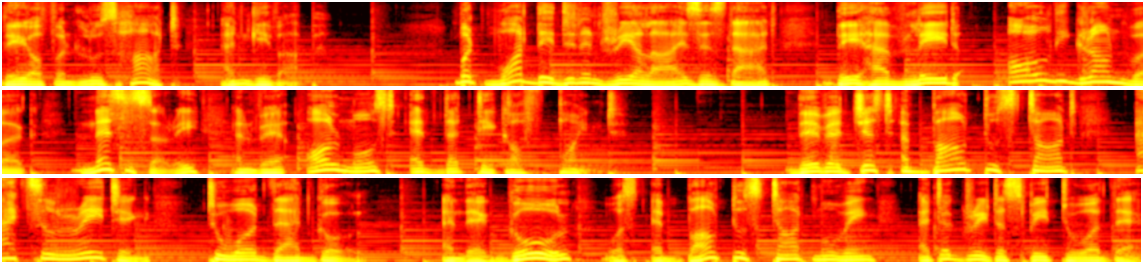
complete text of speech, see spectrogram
They often lose heart and give up. But what they didn't realize is that they have laid all the groundwork necessary and were almost at the takeoff point. They were just about to start accelerating toward that goal, and their goal was about to start moving at a greater speed toward them.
